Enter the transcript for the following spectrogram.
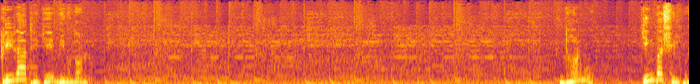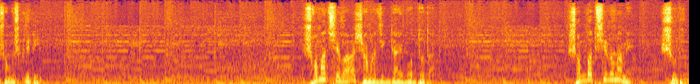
ক্রীড়া থেকে বিনোদন। ধর্ম কিংবা শিল্প সংস্কৃতি। সমাজসেবা, সামাজিক দায়বদ্ধতা। সংবাদ শিরোনামে শুধু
